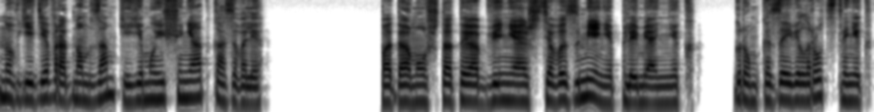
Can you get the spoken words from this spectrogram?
но в еде в родном замке ему еще не отказывали». «Потому что ты обвиняешься в измене, племянник», — громко заявил родственник,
